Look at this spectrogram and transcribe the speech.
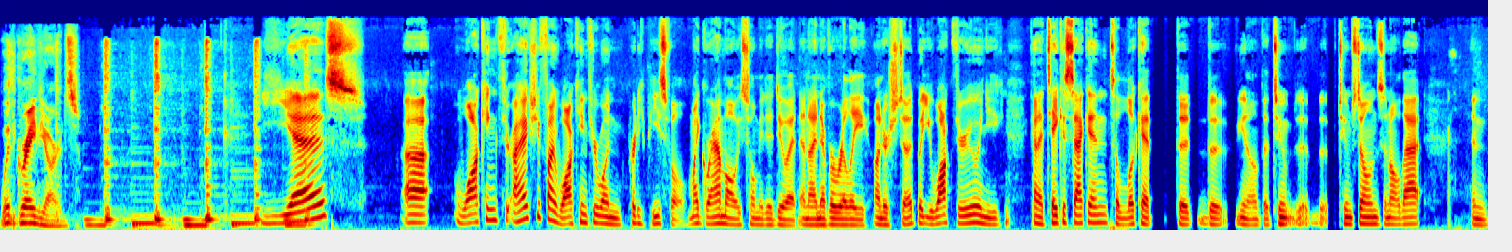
with graveyards? Yes. Uh, walking through. I actually find walking through one pretty peaceful. My grandma always told me to do it, and I never really understood. But you walk through and you kind of take a second to look at the the you know the tomb the, the tombstones and all that, and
